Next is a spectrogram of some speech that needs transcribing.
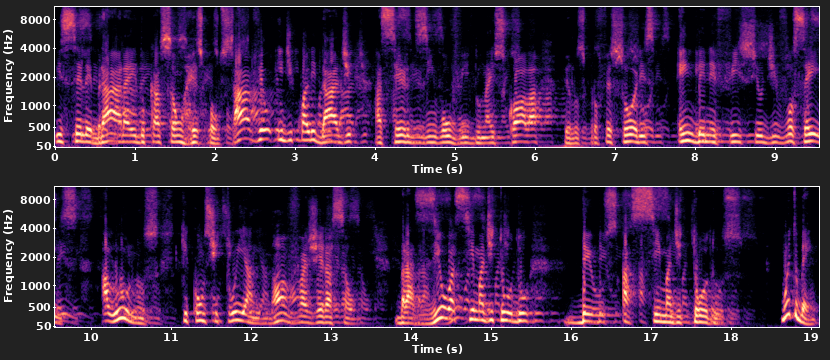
e celebrar a educação responsável e de qualidade a ser desenvolvido na escola pelos professores em benefício de vocês, alunos, que constituem a nova geração. Brasil acima de tudo, Deus acima de todos. Muito bem,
